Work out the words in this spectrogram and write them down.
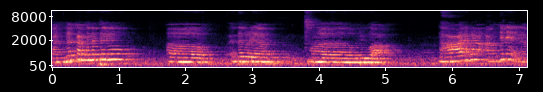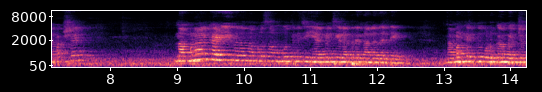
ഞങ്ങൾക്ക് അങ്ങനത്തെ ഒരു എന്താ പറയാ ഒരു ധാരണ അങ്ങനെയല്ല. പക്ഷെ നമ്മളാൽ കഴിയുന്നത് നമ്മൾ സമൂഹത്തിന് ചെയ്യാൻ പറ്റിയാൽ അത്രയും നല്ലതല്ലേ? നമ്മൾക്ക് എന്ത് കൊടുക്കാൻ പറ്റും?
